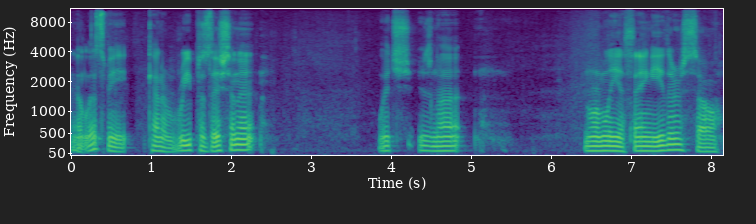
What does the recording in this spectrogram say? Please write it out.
And it lets me kind of reposition it, which is not normally a thing either, so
